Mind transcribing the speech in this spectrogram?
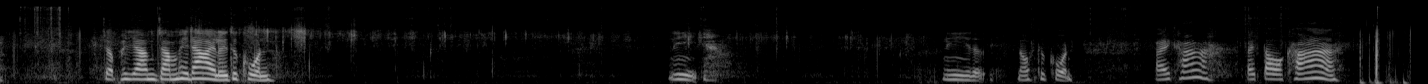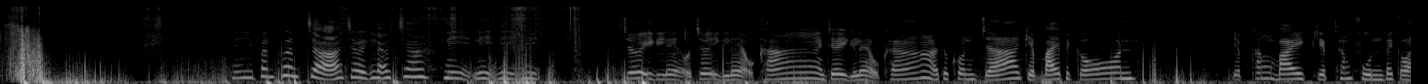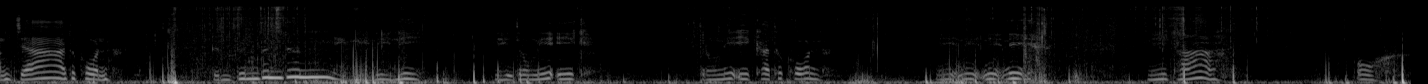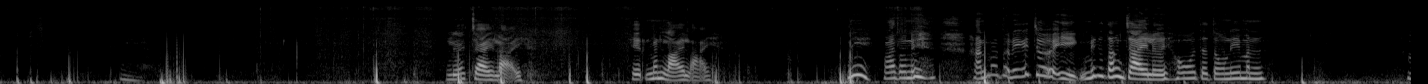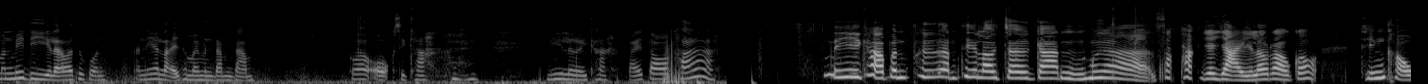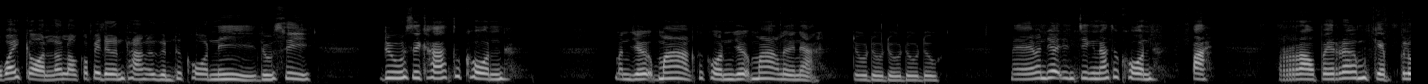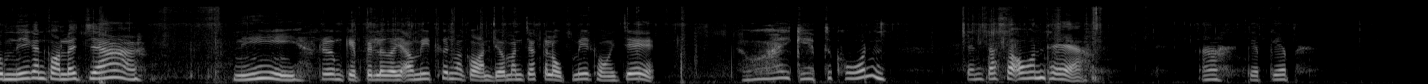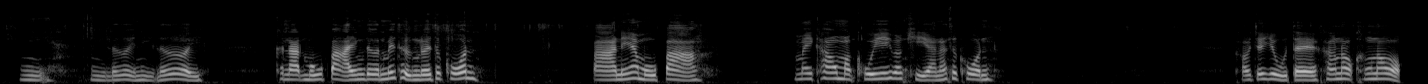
จะพยายามจำให้ได้เลยทุกคน นี่ นี่เลยเนาะทุกคน ไปค่ะ ไปต่อค่ะ นี่เพื่อนๆจ๋าเจออีกแล้วจ้านี่นี่นี่นี่เจออีกแล้ว เจออีกแล้วค่ะ เจออีกแล้วค่ะ ทุกคนจ้าเก็บใบไปก่อน เก็บทั้งใบ เก็บทั้งฝุ่นไปก่อนจ้า ทุกคนดึนดึนดึนดึนนี่นี่นี่นี่นี่ตรงนี้อีก ตรงนี้อีกค่ะทุกคน นี่นี่นี่นี่นี่ค่ะ เหลือใจหลาย เห็ดมันหลายหลาย นี่มาตรงนี้ หันมาตรงนี้ก็เจออีก ไม่ได้ตั้งใจเลย โอ้แต่ตรงนี้มัน มันไม่ดีแล้วอะทุกคน อันนี้อะไรทำไมมันดำดำๆก็อออกสิคะ นี่เลยค่ะ ไปต่อค่ะ นี่ค่ะเพื่อนๆที่เราเจอกันเมื่อสักพักใหญ่ๆ แล้วเราก็ ทิ้งเขาไว้ก่อนแล้วเราก็ไปเดินทางอื่นทุกคนนี่ ดูสิ ดูสิคะทุกคน มันเยอะมากทุกคนเยอะมากเลยเนี่ย ดูดูดูดูดูแหมมันเยอะจริง ๆ นะทุกคนไปเราไปเริ่มเก็บกลุ่มนี้กันก่อนเลยจ้า นี่เริ่มเก็บไปเลยเอามีดขึ้นมาก่อน เดี๋ยวมันจะกลบมีดของไอ้เจ้เฮ้ยเก็บทุกคน เป็นตาสะอ้อนแท้อะอะเก็บเก็บนี่ นี่เลยนี่เลย ขนาดหมูป่ายังเดินไม่ถึงเลยทุกคน ป่าเนี้ยหมูป่า ไม่เข้ามาคุยมาเขียนะทุกคน เขาจะอยู่แต่ข้างนอกข้างนอก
